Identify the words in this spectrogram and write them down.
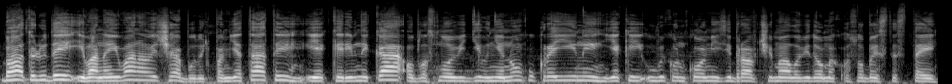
Багато людей Івана Івановича будуть пам'ятати як керівника обласного відділення наук України, який у виконкомі зібрав чимало відомих особистостей,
